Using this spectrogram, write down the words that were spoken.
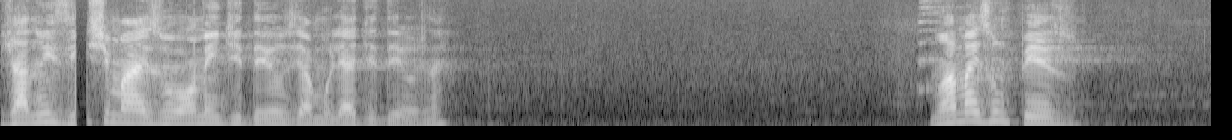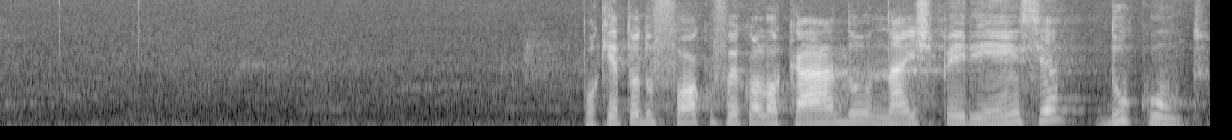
Já não existe mais o homem de Deus e a mulher de Deus, né? Não há mais um peso. Porque todo o foco foi colocado na experiência do culto.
